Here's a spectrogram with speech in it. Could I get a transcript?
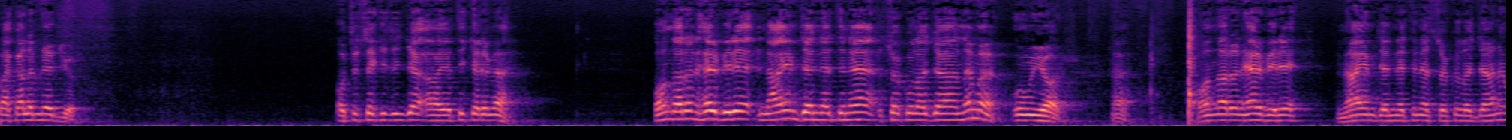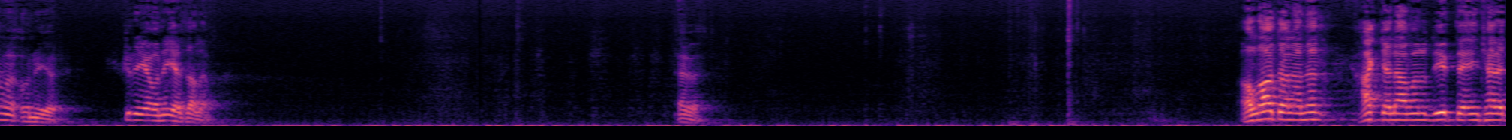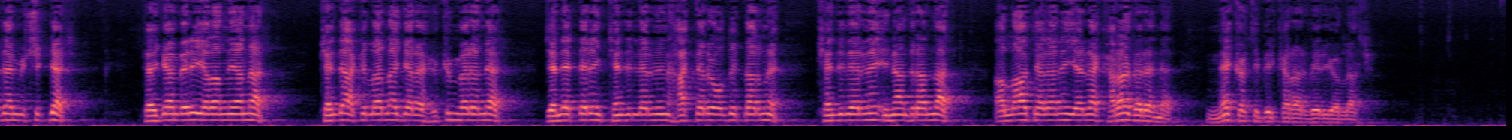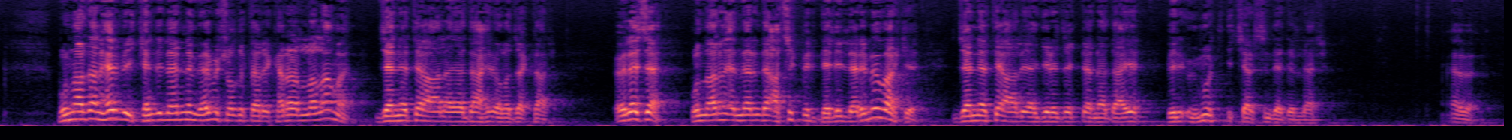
Bakalım ne diyor. 38. ayeti kerime. Onların her biri naim cennetine sokulacağını mı umuyor? Ha. Onların her biri naim cennetine sokulacağını mı umuyor? Şuraya onu yazalım. Evet. allah Teala'nın hak kelamını duyup da inkar eden müşrikler, peygamberi yalanlayanlar, kendi akıllarına göre hüküm verenler, cennetlerin kendilerinin hakları olduklarını kendilerine inandıranlar, allah Teala'nın yerine karar verenler ne kötü bir karar veriyorlar. Bunlardan her biri kendilerinin vermiş oldukları kararlarla mı cennete alaya dahil olacaklar? Öyleyse bunların ellerinde açık bir delilleri mi var ki cennete alaya gireceklerine dair bir ümit içerisindedirler? Evet.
